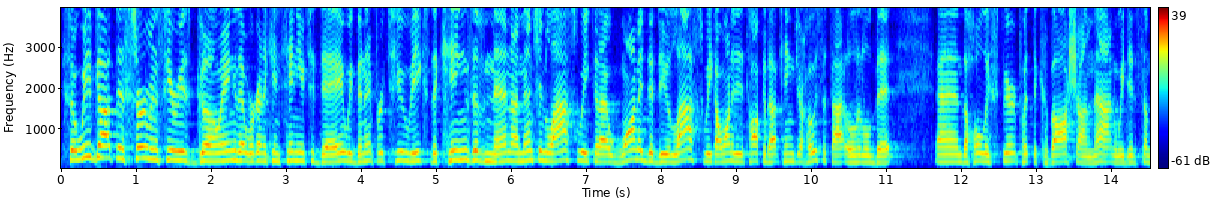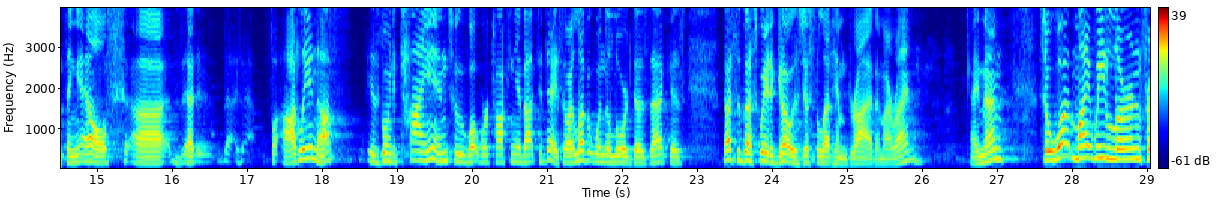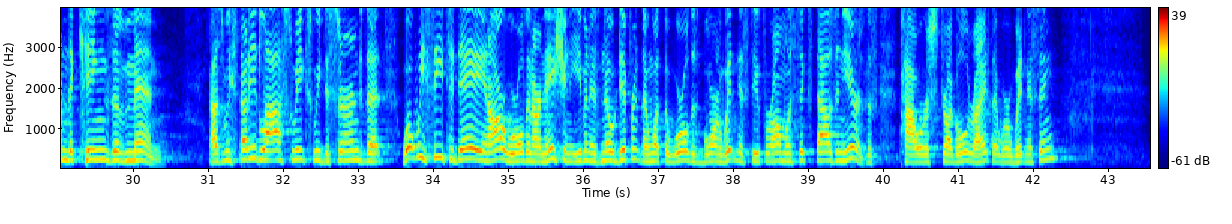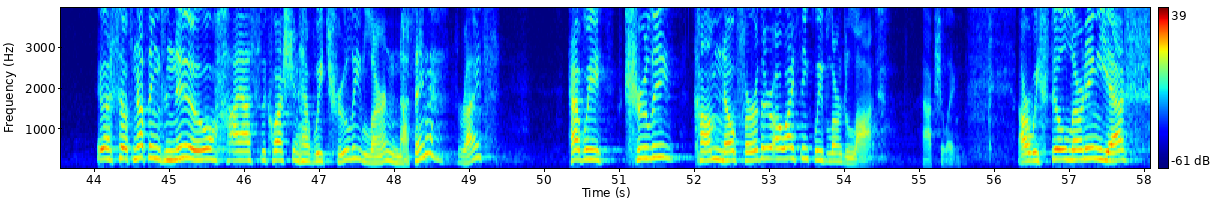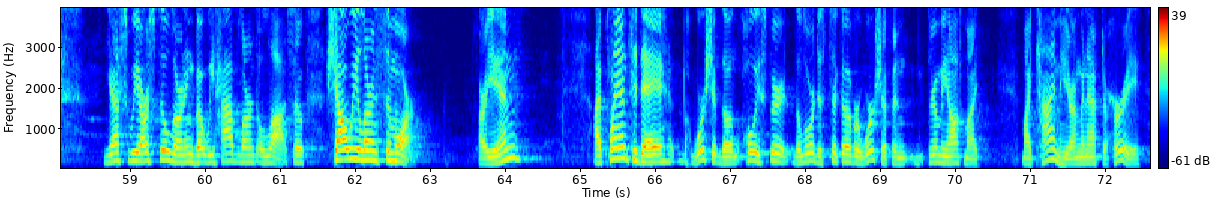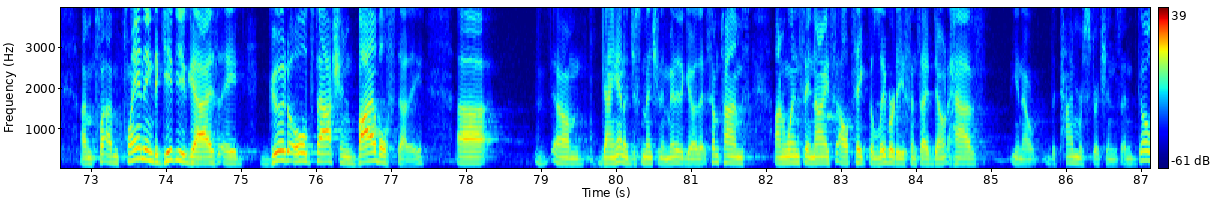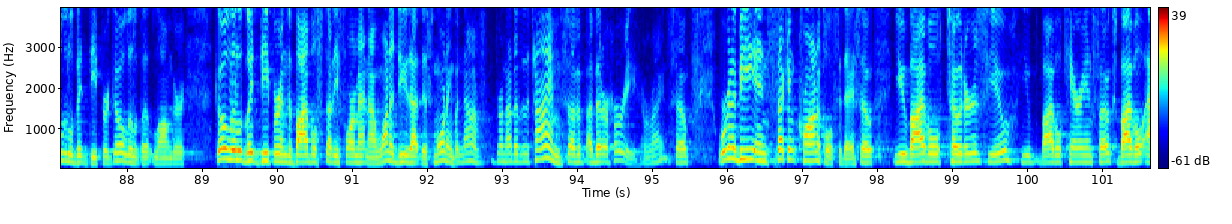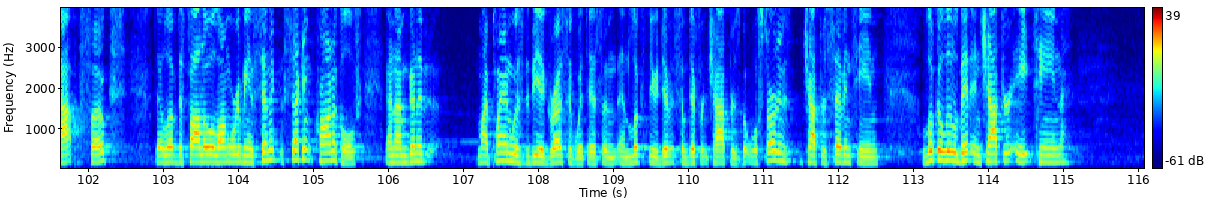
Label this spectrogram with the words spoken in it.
So, we've got this sermon series going that we're going to continue today. We've been in for two weeks, The Kings of Men. I mentioned last week that I wanted to do, last week, I wanted to talk about King Jehoshaphat a little bit. And the Holy Spirit put the kibosh on that, and we did something else uh, that, oddly enough, is going to tie into what we're talking about today. So, I love it when the Lord does that because that's the best way to go, is just to let Him drive. Am I right? Amen? So, what might we learn from the kings of men? As we studied last week, we discerned that what we see today in our world, in our nation even, is no different than what the world has borne witness to for almost 6,000 years. This power struggle, right, that we're witnessing. So, if nothing's new, I ask the question have we truly learned nothing, right? Have we truly come no further? Oh, I think we've learned a lot, actually. Are we still learning? Yes. Yes, we are still learning, but we have learned a lot. So, shall we learn some more? Are you in? I plan today, worship, the Holy Spirit, the Lord just took over worship and threw me off my, my time here. I'm going to have to hurry. I'm, pl- I'm planning to give you guys a good old fashioned Bible study. Uh, um, Diana just mentioned a minute ago that sometimes on Wednesday nights I'll take the liberty, since I don't have you know, the time restrictions and go a little bit deeper, go a little bit longer, go a little bit deeper in the Bible study format. And I want to do that this morning, but now I've run out of the time, so I better hurry, all right? So we're going to be in Second Chronicles today. So you Bible toters, you, you Bible carrying folks, Bible app folks that love to follow along, we're going to be in Second Chronicles, and I'm going to my plan was to be aggressive with this and, and look through some different chapters, but we'll start in chapter 17, look a little bit in chapter 18,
